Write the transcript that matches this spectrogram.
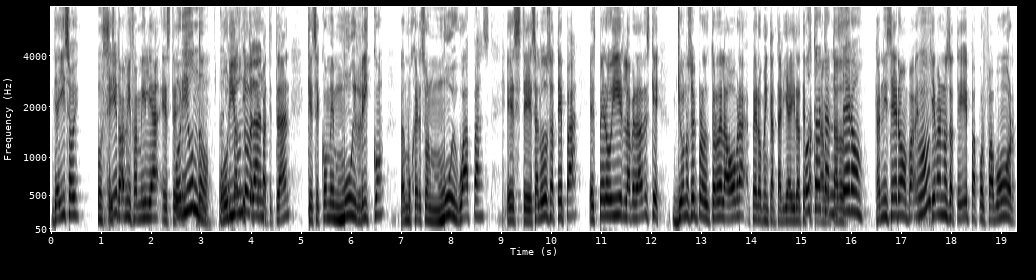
de ahí soy. Pues sí, es toda pues, mi familia. Este, Oriundo mm, de Oriundo de. Tepatitlán, que se come muy rico. Las mujeres son muy guapas. Este, saludos a Tepa. Espero ir. La verdad es que yo no soy el productor de la obra, pero me encantaría ir a Tepa Oscar con agotados. Carnicero. Carnicero, va- llévanos a Tepa, por favor.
